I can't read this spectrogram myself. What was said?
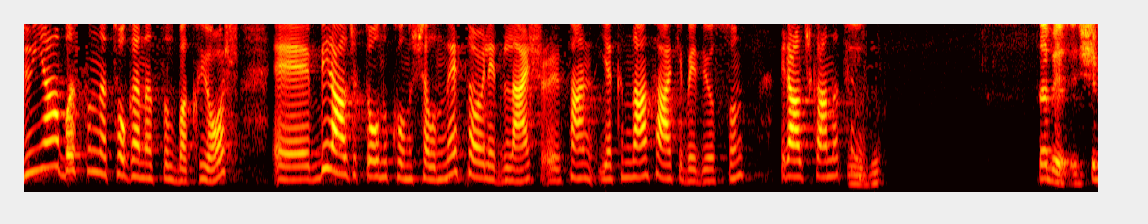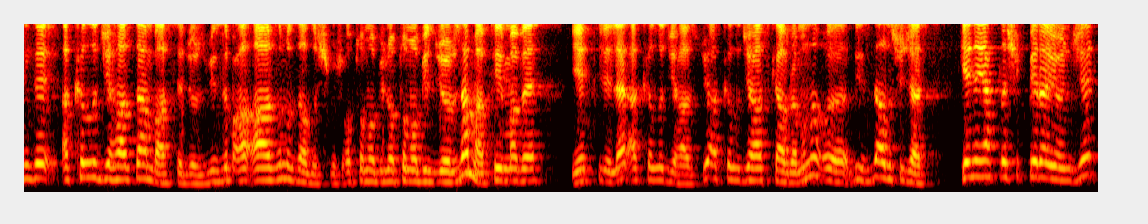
dünya basını TOG'a nasıl bakıyor? E, birazcık da onu konuşalım. Ne söylediler? E, sen yakından takip ediyorsun. Birazcık anlatır mısın? Tabii şimdi akıllı cihazdan bahsediyoruz. Bizim ağzımız alışmış otomobil otomobil diyoruz ama firma ve yetkililer akıllı cihaz diyor. Akıllı cihaz kavramını e, biz de alışacağız. Gene yaklaşık bir ay önce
